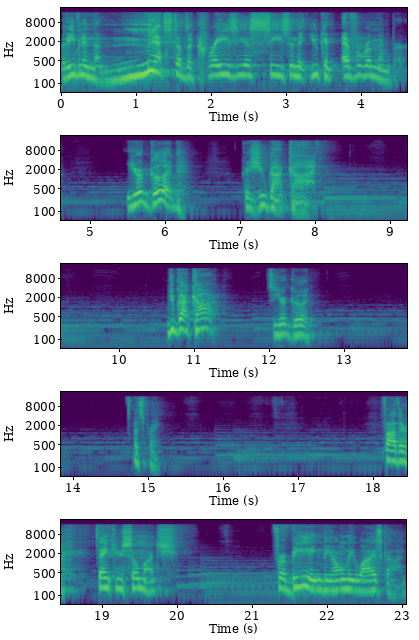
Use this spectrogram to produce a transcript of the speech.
that even in the midst of the craziest season that you can ever remember, you're good because you got God. You got God, so you're good. Let's pray. Father, thank you so much for being the only wise God.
